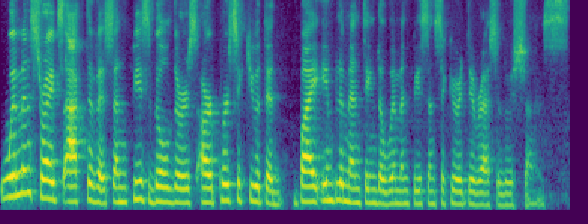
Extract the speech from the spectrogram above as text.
women's rights activists and peace builders are persecuted by implementing the Women, Peace, and Security resolutions.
